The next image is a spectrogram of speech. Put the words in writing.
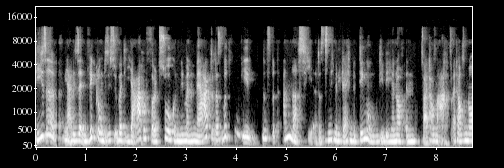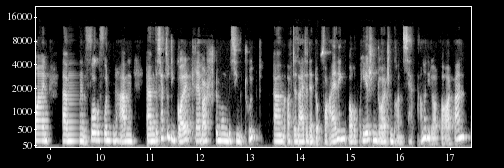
diese, ja, diese Entwicklung, die sich über die Jahre vollzog und die man merkte, das wird irgendwie, das wird anders hier. Das sind nicht mehr die gleichen Bedingungen, die wir hier noch in 2008, 2009 ähm, vorgefunden haben. Ähm, das hat so die Goldgräberstimmung ein bisschen getrübt ähm, auf der Seite der vor allen Dingen europäischen deutschen Konzerne, die dort vor Ort waren.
